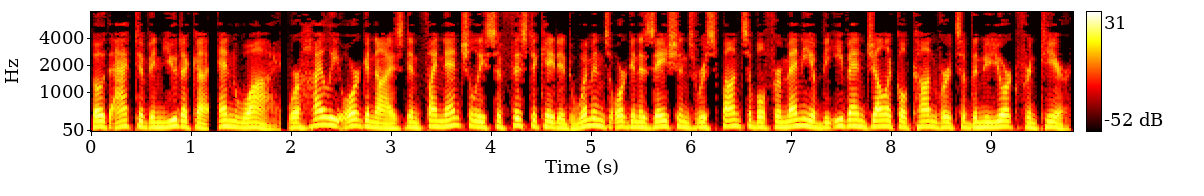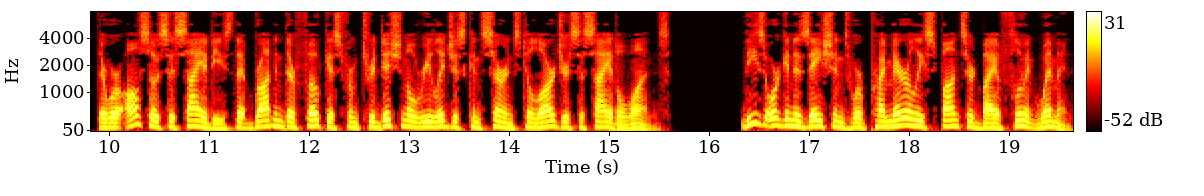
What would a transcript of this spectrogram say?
both active in Utica, NY, were highly organized and financially sophisticated women's organizations responsible for many of the evangelical converts of the New York frontier. There were also societies that broadened their focus from traditional religious concerns to larger societal ones. These organizations were primarily sponsored by affluent women.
